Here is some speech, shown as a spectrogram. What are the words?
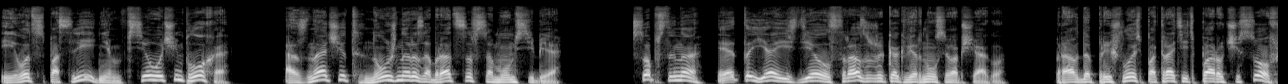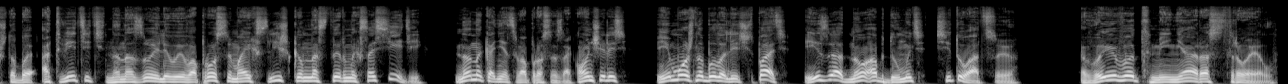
И вот с последним все очень плохо. А значит, нужно разобраться в самом себе. Собственно, это я и сделал сразу же, как вернулся в общагу. Правда, пришлось потратить пару часов, чтобы ответить на назойливые вопросы моих слишком настырных соседей, но, наконец, вопросы закончились, и можно было лечь спать и заодно обдумать ситуацию. Вывод меня расстроил.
